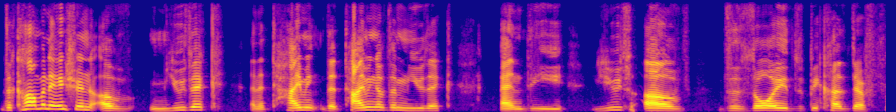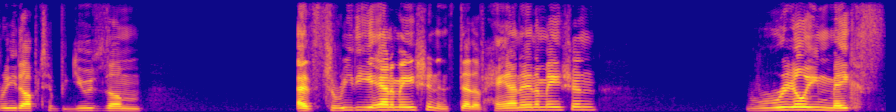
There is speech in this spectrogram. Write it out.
the combination of music and the timing, the timing of the music, and the use of the Zoids because they're freed up to use them as 3D animation instead of hand animation really makes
